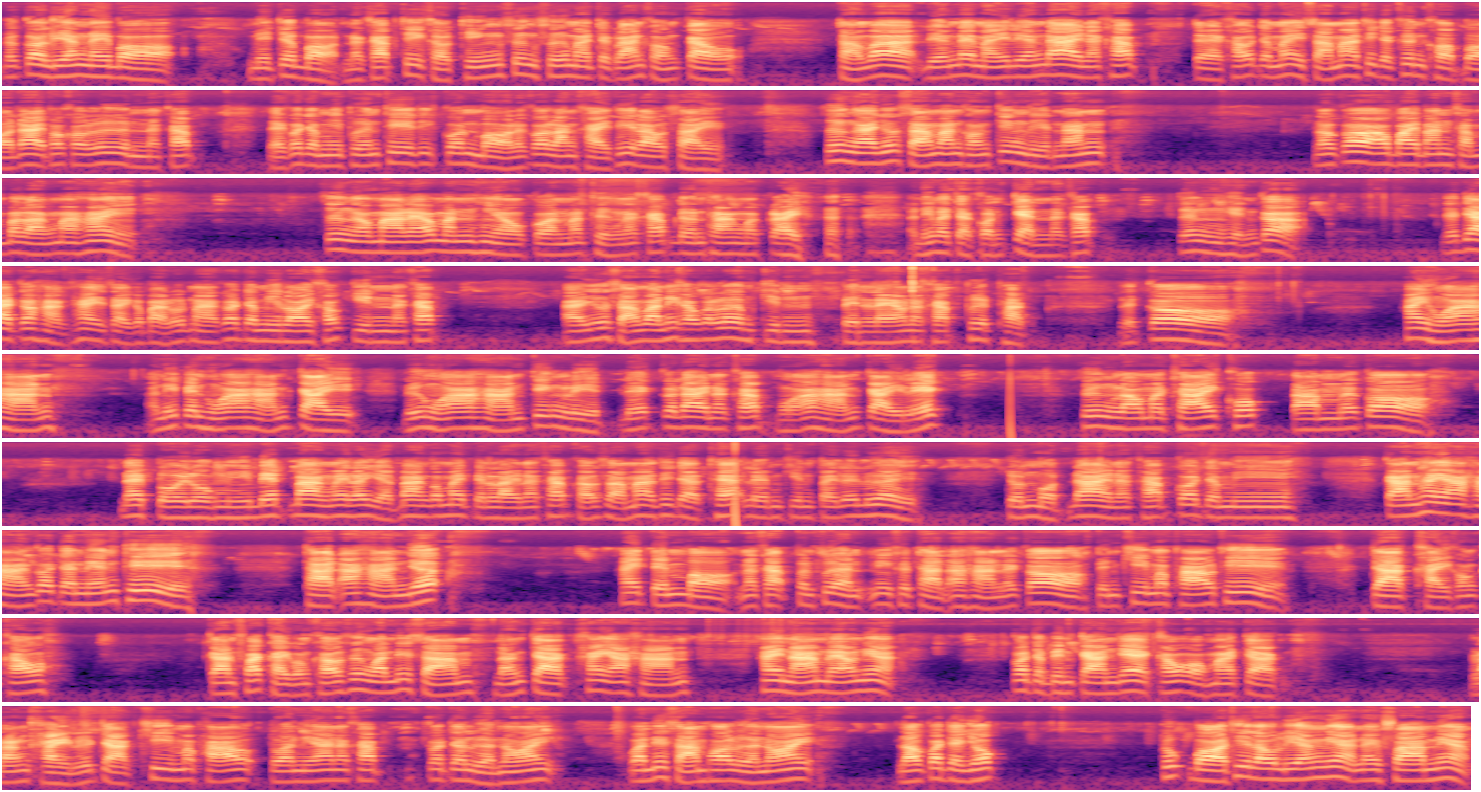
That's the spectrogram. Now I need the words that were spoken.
แล้วก็เลี้ยงในบ่อ เมเจอร์บอร์ดนะครับ ที่เขาทิ้งซึ่งซื้อมาจากร้านของเก่า ถามว่าเลี้ยงได้ไหมเลี้ยงได้นะครับ แต่เขาจะไม่สามารถที่จะขึ้นขอบบ่อได้ เพราะเขาลื่นนะครับ แต่ก็จะมีพื้นที่ที่ก้นบ่อแล้วก็รังไข่ที่เราใส่ ซึ่งอายุสามวันของจิ้งหรีดนั้นเราก็เอาใบมันสำปะหลังมาให้ ซึ่งเอามาแล้วมันเหี่ยวก่อนมาถึงนะครับ เดินทางมาไกล อันนี้มาจากขอนแก่นนะครับ ซึ่งเห็นก็ญาติญาติๆก็หักให้ใส่กระบะรถมาก็จะมีรอยเขากินนะครับ อายุสามวันนี้เขาก็เริ่มกินเป็นแล้วนะครับ พืชผัก แล้วก็ให้หัวอาหาร อันนี้เป็นหัวอาหารไก่ หรือหัวอาหารจิ้งหรีดเล็กก็ได้นะครับ หัวอาหารไก่เล็ก ซึ่งเรามาใช้คกตำแล้วก็ ได้โปรยลงมีเบ็ดบ้างไม่ละเอียดบ้างก็ไม่เป็นไรนะครับ เขาสามารถที่จะแทะเล็มกินไปเรื่อยๆ จนหมดได้นะครับ ก็จะมีการให้อาหารก็จะเน้นที่ถาดอาหารเยอะ ให้เต็มบ่อนะครับ เพื่อนๆนี่คือถาดอาหารแล้วก็เป็นขี้มะพร้าวที่จากไข่ของเขา การฟักไข่ของเขาซึ่งวันที่สามหลังจากให้อาหารให้น้ำแล้วเนี่ย ก็จะเป็นการแยกเขาออกมาจากรังไข่หรือจากขี้มะพร้าวตัวเนี้ยนะครับ ก็จะเหลือน้อย วันที่สามพอเหลือน้อย เราก็จะยกทุกบ่อที่เราเลี้ยงเนี่ยในฟาร์มเนี่ย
